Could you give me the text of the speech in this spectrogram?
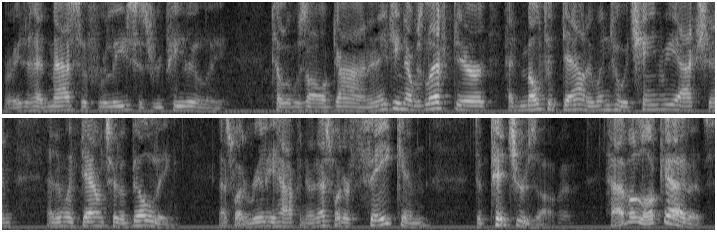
Right? It had massive releases repeatedly till it was all gone, and anything that was left there had melted down. It went into a chain reaction, and it went down to the building. That's what really happened there, and that's what they're faking the pictures of it. Have a look at it.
